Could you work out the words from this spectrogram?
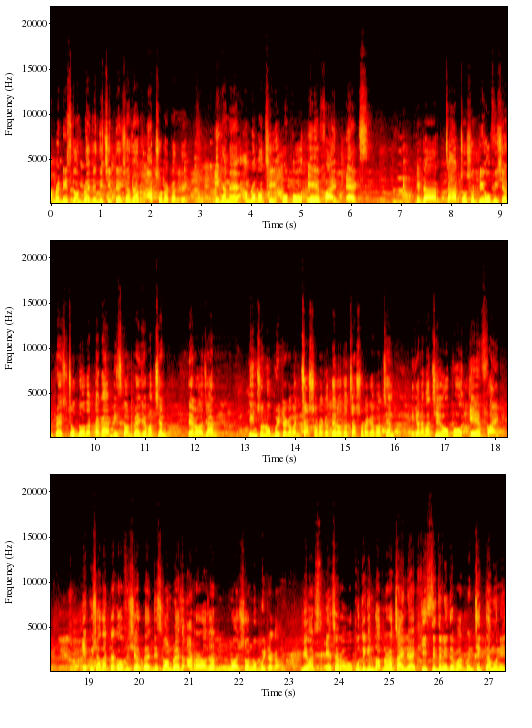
আমরা ডিসকাউন্ট প্রাইসে দিচ্ছি তেইশ হাজার আটশো টাকাতে। এখানে আমরা পাচ্ছি ওপো এ ফাইভ এক্স এটার চার চৌষট্টি অফিসিয়াল প্রাইস চোদ্দ হাজার টাকা। ডিসকাউন্ট প্রাইসে পাচ্ছেন তেরো হাজার তিনশো নব্বই টাকা মানে চারশো টাকা তেরো হাজার চারশো টাকায় পাচ্ছেন। এখানে পাচ্ছি ওপো এ ফাইভ একুশ হাজার টাকা অফিসিয়াল প্রাইস ডিসকাউন্ট প্রাইস আঠারো হাজার নয়শো নব্বই টাকা। বিয়ার্স এছাড়াও ওপোতে কিন্তু আপনারা চাইলে কিস্তিতে নিতে পারবেন। ঠিক তেমনই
